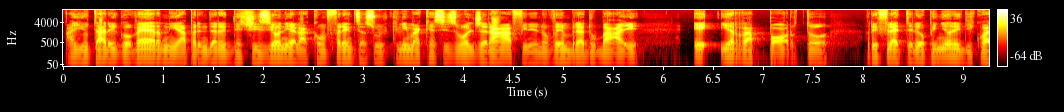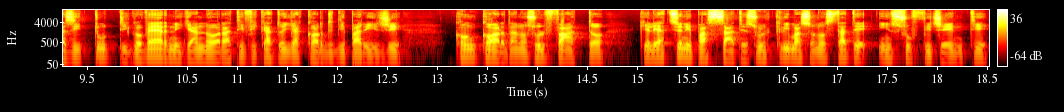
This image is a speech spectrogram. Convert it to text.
aiutare i governi a prendere decisioni alla conferenza sul clima che si svolgerà a fine novembre a Dubai e il rapporto riflette le opinioni di quasi tutti i governi che hanno ratificato gli accordi di Parigi. Concordano sul fatto che le azioni passate sul clima sono state insufficienti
